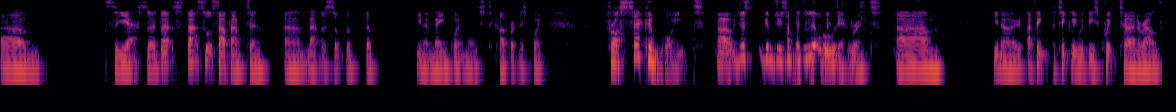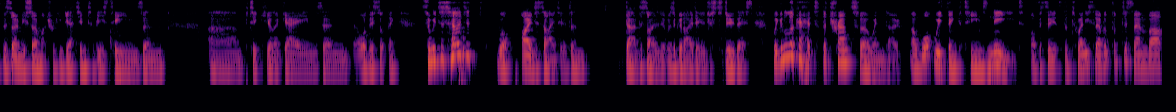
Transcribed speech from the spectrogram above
Um, so yeah, so that's that's sort of Southampton. Um, that was sort of the, the you know main point we wanted to cover at this point. For our second point, uh, we're just going to do something Looking a little bit forward to this. different. Um, you know, I think particularly with these quick turnarounds, there's only so much we can get into these teams and um, particular games and all this sort of thing. So we decided, well, I decided, and Dan decided it was a good idea just to do this. We're going to look ahead to the transfer window and what we think teams need. Obviously, it's the 27th of December.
